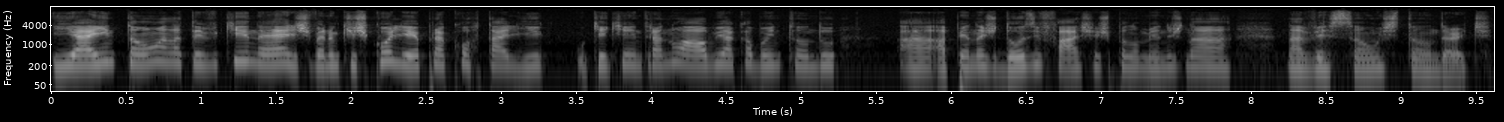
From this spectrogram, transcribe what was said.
E aí, então, ela teve que, né, eles tiveram que escolher para cortar ali o que, que ia entrar no álbum e acabou entrando apenas 12 faixas, pelo menos na, na versão standard.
